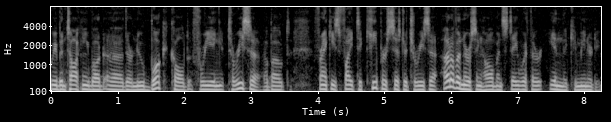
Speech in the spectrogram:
We've been talking about uh, their new book called Freeing Teresa, about Franke's fight to keep her sister Teresa out of a nursing home and stay with her in the community.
